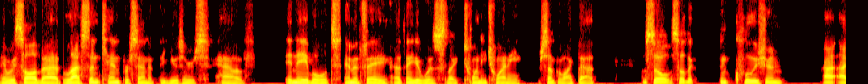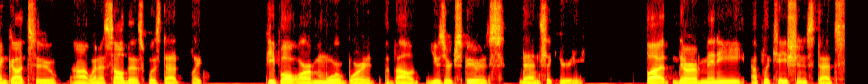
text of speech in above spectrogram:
And we saw that less than 10% of the users have enabled MFA. I think it was like 2020 or something like that. So so the conclusion I, I got to uh, when I saw this was that like people are more worried about user experience than security. But there are many applications that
